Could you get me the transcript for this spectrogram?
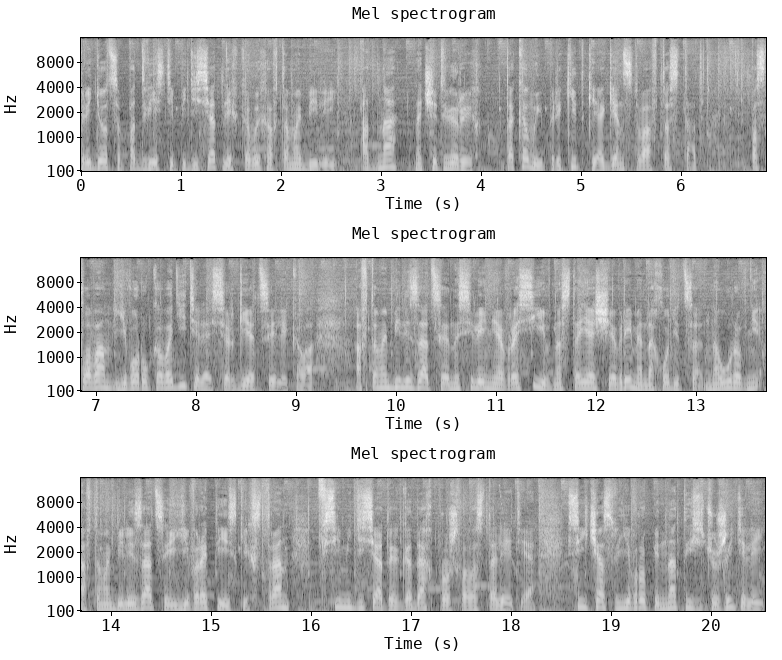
придется по 250 легковых автомобилей. Одна на четверых. Таковы прикидки агентства «Автостат». По словам его руководителя Сергея Целикова, автомобилизация населения в России в настоящее время находится на уровне автомобилизации европейских стран в 70-х годах прошлого столетия. Сейчас в Европе на тысячу жителей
